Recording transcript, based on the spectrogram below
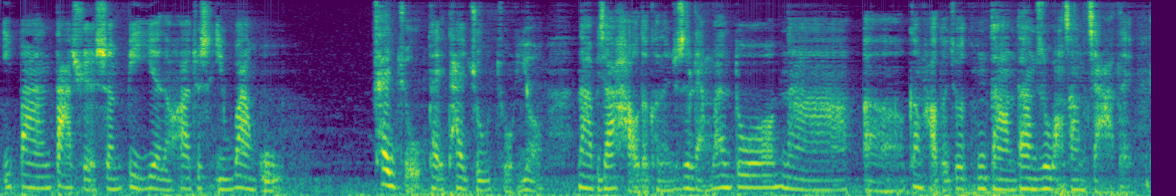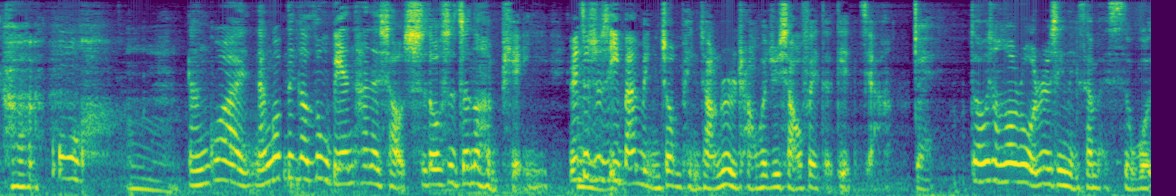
一般大学生毕业的话就是一万五泰铢，对，泰铢左右。那比较好的可能就是两万多，那呃更好的就当然当然就是往上加的。哇，嗯，难怪难怪那个路边摊的小吃都是真的很便宜，因为这就是一般民众平常日常会去消费的店家。对，对，我想说，如果日薪领三百四，我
